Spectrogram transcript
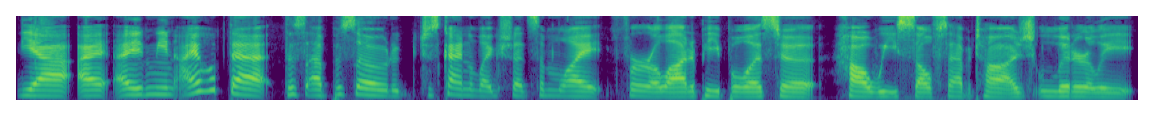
yeah, I I mean, I hope that this episode just kind of like shed some light for a lot of people as to how we self-sabotage literally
